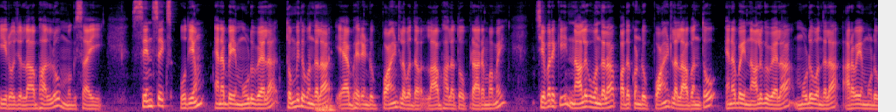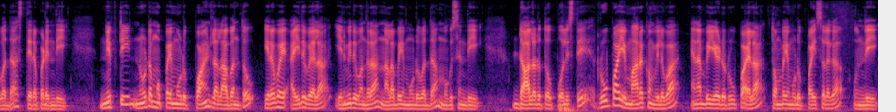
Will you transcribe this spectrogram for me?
ఈరోజు లాభాల్లో ముగిశాయి. సెన్సెక్స్ ఉదయం ఎనభై మూడు వేల తొమ్మిది వందల యాభై రెండు పాయింట్ల వద్ద లాభాలతో ప్రారంభమై చివరికి నాలుగు వందల పదకొండు పాయింట్ల లాభంతో ఎనభై నాలుగు వేల మూడు వందల అరవై మూడు వద్ద స్థిరపడింది. నిఫ్టీ నూట ముప్పై మూడు పాయింట్ల లాభంతో ఇరవై ఐదు వేల ఎనిమిది వందల నలభై మూడు వద్ద ముగిసింది. డాలరుతో పోలిస్తే రూపాయి మారకం విలువ ఎనభై ఏడు రూపాయల తొంభై మూడు పైసలుగా ఉంది.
